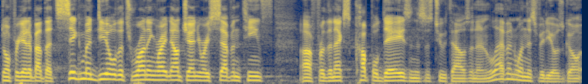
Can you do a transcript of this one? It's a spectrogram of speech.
Don't forget about that Sigma deal that's running right now, January 17th uh, for the next couple days, and this is 2011 when this video is going.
